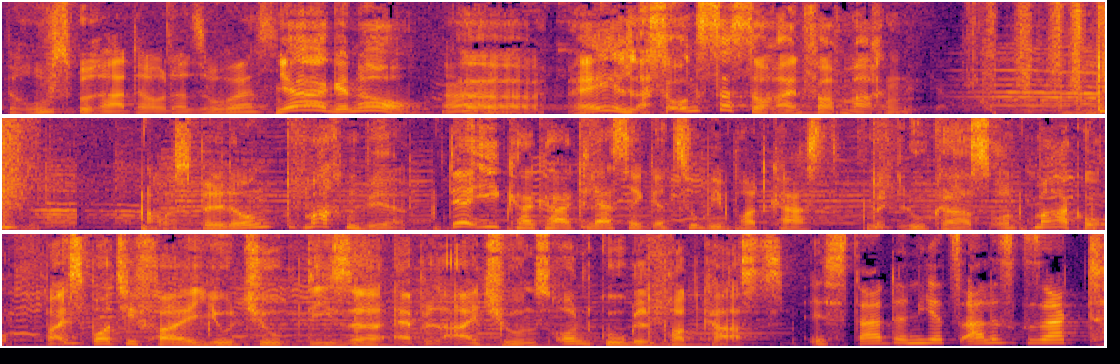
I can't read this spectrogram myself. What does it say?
Berufsberater oder sowas? Ja, genau. Ah. Äh, hey, lass uns das doch einfach machen. Ausbildung? Machen wir. Der IKK Classic Azubi Podcast. Mit Lukas und Marco. Bei Spotify, YouTube, Deezer, Apple iTunes und Google Podcasts. Ist da denn jetzt alles gesagt?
